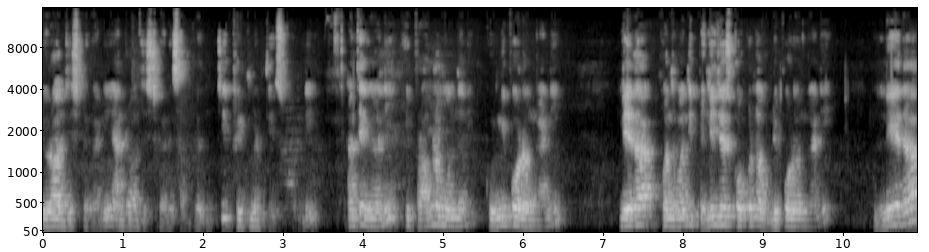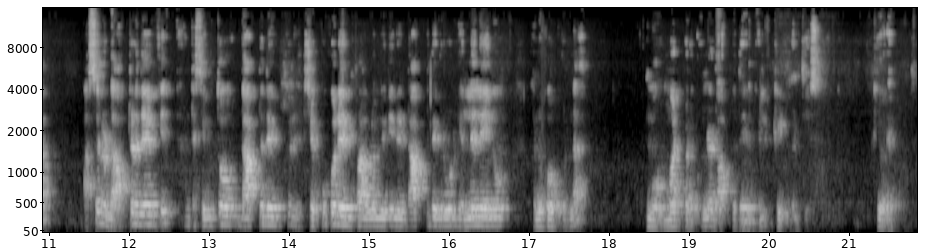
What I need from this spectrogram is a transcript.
యూరాలజిస్ట్ కానీ ఆండ్రాలజిస్ట్ కానీ సంప్రదించి ట్రీట్మెంట్ తీసుకోండి. అంతేగాని ఈ ప్రాబ్లం ఉందని కుంగిపోవడం కానీ లేదా కొంతమంది పెళ్ళి చేసుకోకుండా ఉండిపోవడం కానీ లేదా అసలు డాక్టర్ దగ్గరికి అంటే సిమ్తో డాక్టర్ దగ్గరికి చెప్పుకోలేని ప్రాబ్లం ఇది నేను డాక్టర్ దగ్గర కూడా వెళ్ళలేను అనుకోకుండా మొహమ్మట్ పడకుండా డాక్టర్ దగ్గరికి వెళ్ళి ట్రీట్మెంట్ తీసుకోండి క్యూర్ అయిపోతుంది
